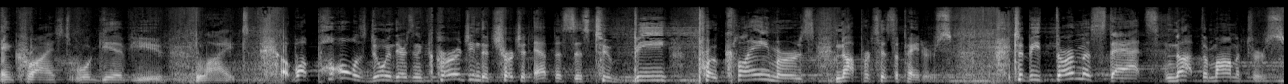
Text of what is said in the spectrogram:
and Christ will give you light. Uh, what Paul is doing there is encouraging the church at Ephesus to be proclaimers, not participators. To be thermostats, not thermometers.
